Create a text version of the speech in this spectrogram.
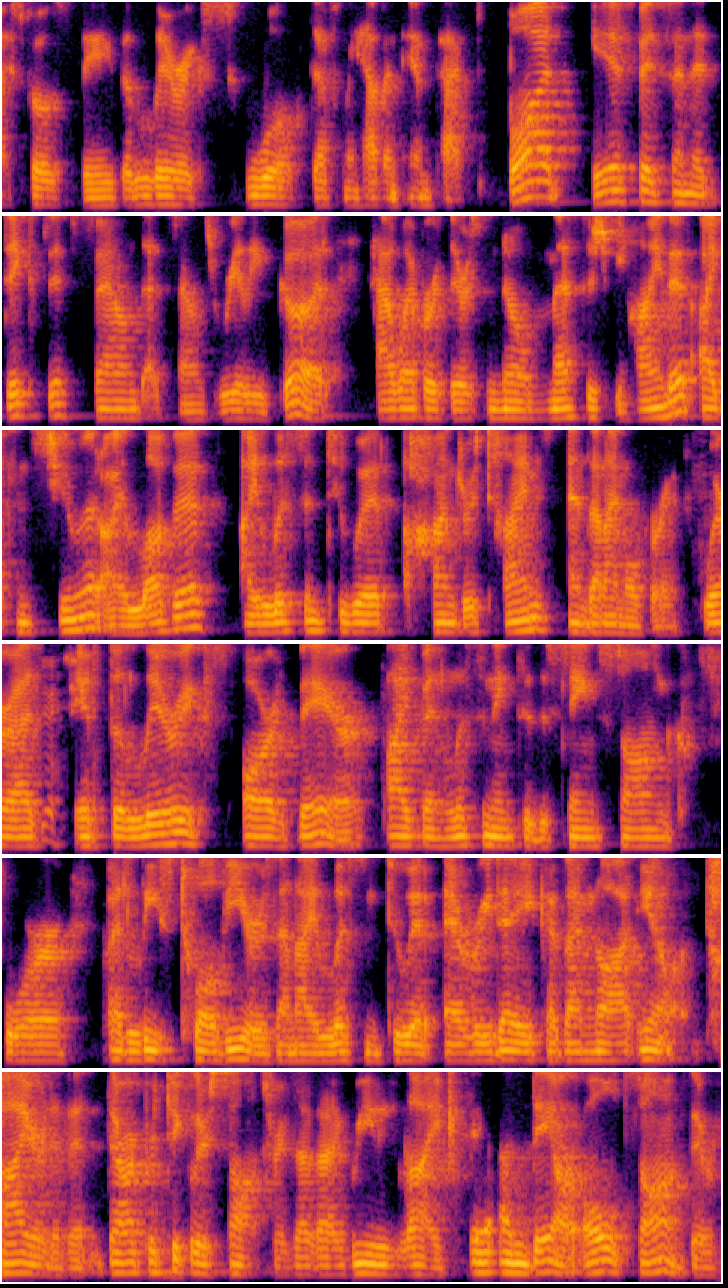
I suppose the, the lyrics will definitely have an impact. But if it's an addictive sound that sounds really good, However, there's no message behind it. I consume it. I love it. I listen to it a hundred times and then I'm over it. Whereas if the lyrics are there, I've been listening to the same song for at least 12 years and I listen to it every day because I'm not, you know, tired of it. There are particular songs right, that I really like and they are old songs. They're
